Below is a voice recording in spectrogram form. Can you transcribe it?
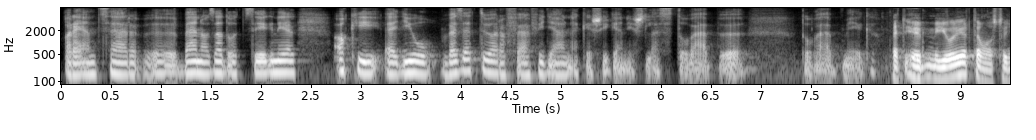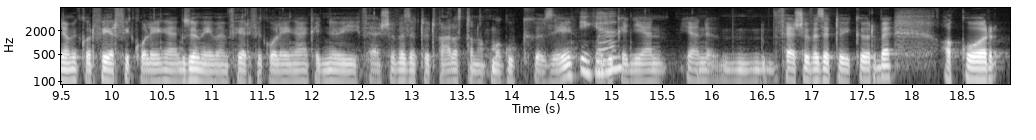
a rendszerben, az adott cégnél, aki egy jó vezető, arra felfigyelnek, és igenis lesz tovább tovább még. Hát jól értem azt, hogy amikor férfi kollégák, zömében férfi kollégák egy női felsővezetőt választanak maguk közé, Igen. mondjuk egy ilyen, ilyen felsővezetői körbe, akkor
